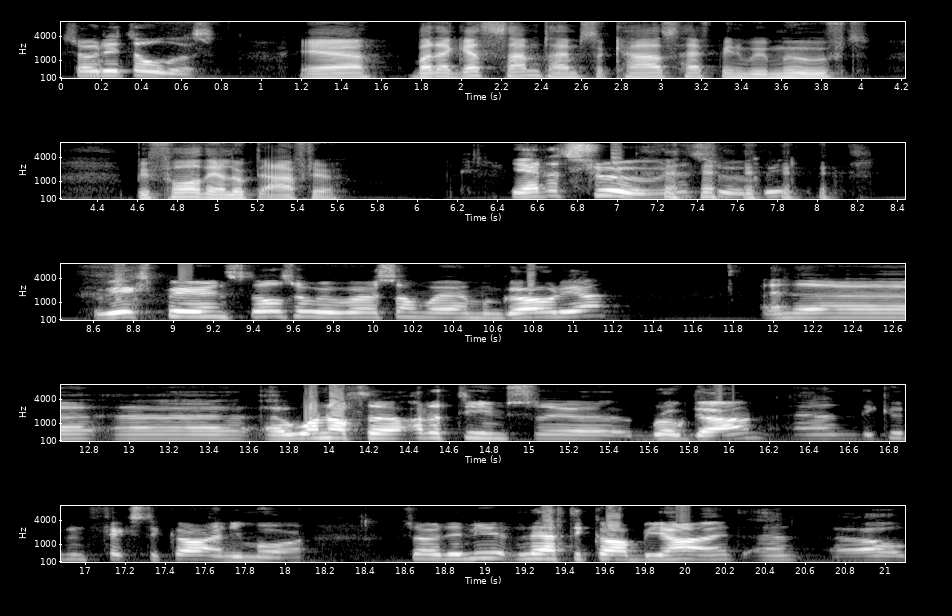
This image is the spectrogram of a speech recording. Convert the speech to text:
So they told us. Yeah, but I guess sometimes the cars have been removed before they're looked after. Yeah, that's true. That's true. we, we experienced also we were somewhere in Mongolia, and uh, uh, uh, one of the other teams uh, broke down, and they couldn't fix the car anymore. So they le- left the car behind, and uh,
